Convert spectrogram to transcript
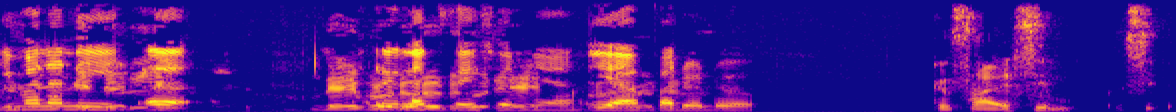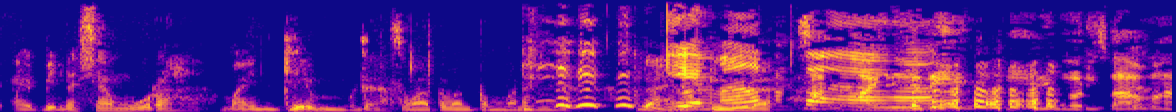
Gimana nih dari, uh, dari relaxationnya? Iya, Pak Dodo. Ke saya sih happinessnya murah main game udah sama teman-teman udah game happy apa? ya sama ini, ini baru sama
